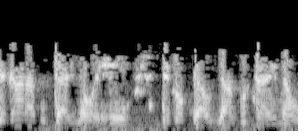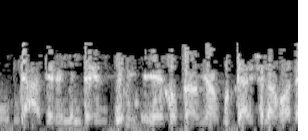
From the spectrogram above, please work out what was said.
የጋራ ጉዳይ ነው። ይሄ የኢትዮጵያውያን ጉዳይ ነው። እንደ አገርም እንደ ሕዝብም የኢትዮጵያውያን ጉዳይ ስለሆነ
